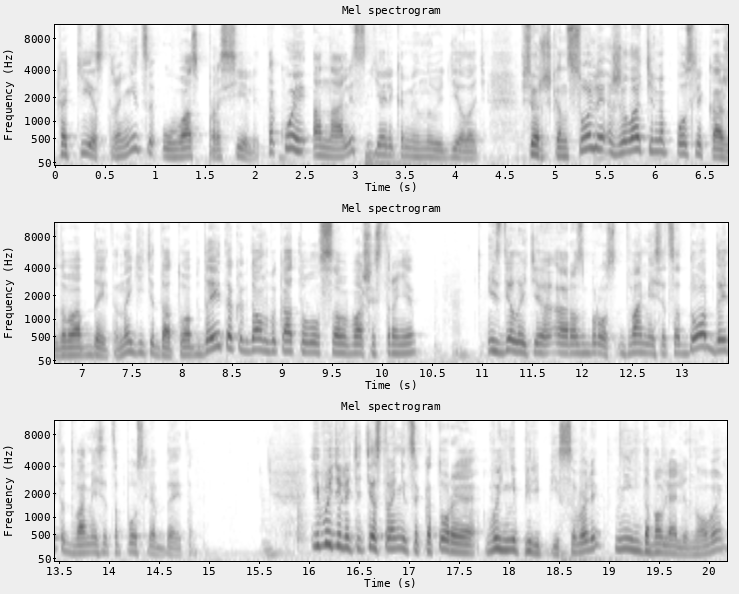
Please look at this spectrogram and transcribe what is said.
какие страницы у вас просели. Такой анализ я рекомендую делать в Search консоли, желательно после каждого апдейта. Найдите дату апдейта, когда он выкатывался в вашей стране, и сделайте э, разброс 2 месяца до апдейта, 2 месяца после апдейта. И выделите те страницы, которые вы не переписывали, не добавляли новые.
